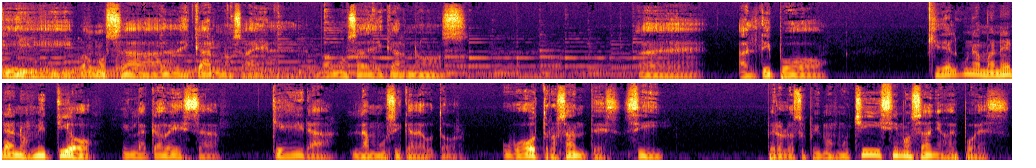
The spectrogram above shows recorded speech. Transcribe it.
Y vamos a dedicarnos a él vamos a dedicarnos eh, al tipo que de alguna manera nos metió en la cabeza que era la música de autor. Hubo otros antes, sí, pero lo supimos muchísimos años después.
